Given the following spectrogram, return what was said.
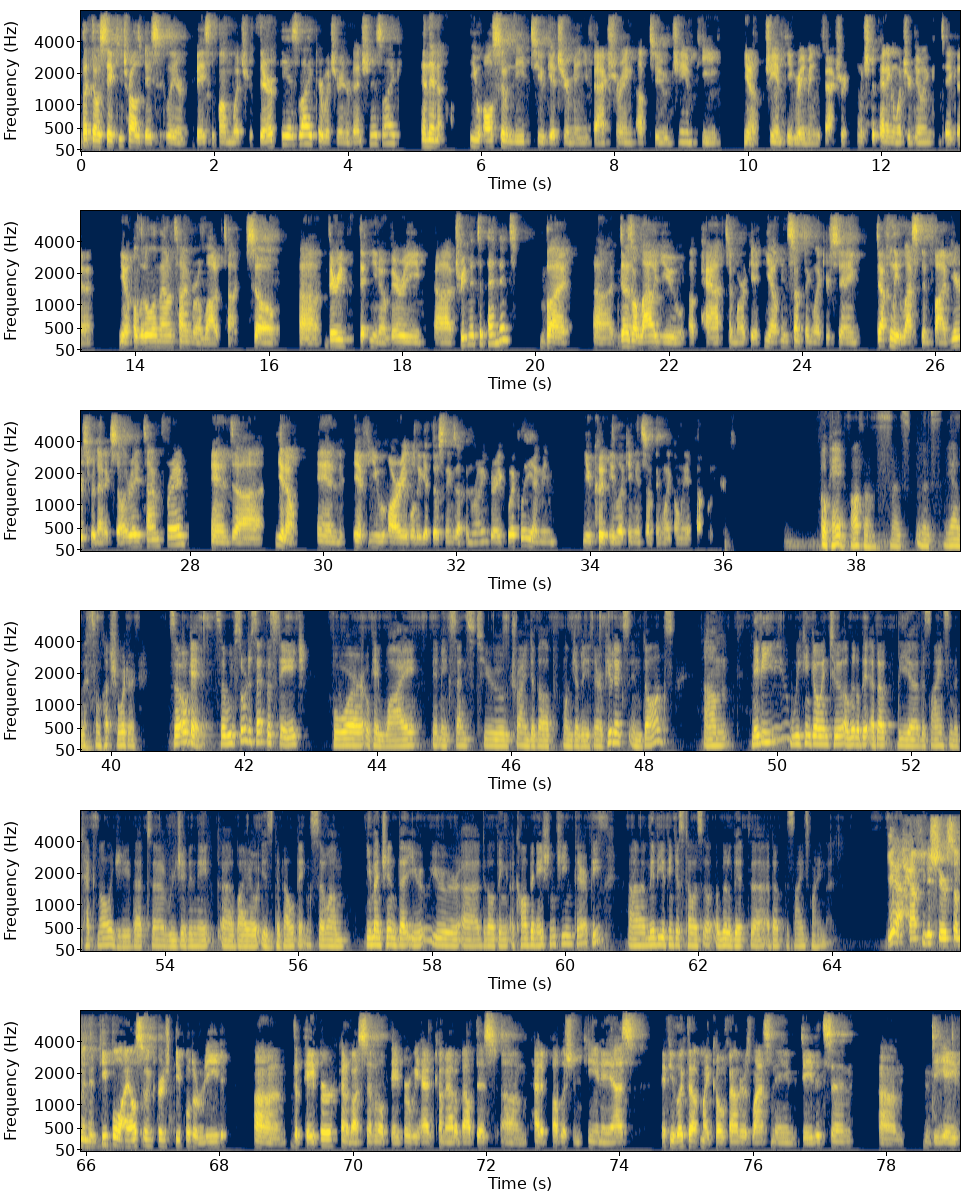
but those safety trials basically are based upon what your therapy is like or what your intervention is like. And then you also need to get your manufacturing up to GMP, you know, GMP grade manufacturing, which depending on what you're doing can take a, you know, a little amount of time or a lot of time. So uh, very, you know, very uh, treatment dependent, but uh, does allow you a path to market, you know, in something like you're saying, definitely less than five years for that accelerated time frame. And, uh, you know, and if you are able to get those things up and running very quickly, I mean, you could be looking at something like only a couple of years. Okay, awesome. That's that's yeah, that's a lot shorter. So okay, so we've sort of set the stage for okay why it makes sense to try and develop longevity therapeutics in dogs. Um, maybe we can go into a little bit about the uh, the science and the technology that uh, Rejuvenate uh, Bio is developing. So um, you mentioned that you you're uh, developing a combination gene therapy. Uh, maybe you can just tell us a, a little bit uh, about the science behind that. Yeah, happy to share some. And then people, I also encourage people to read um, the paper, kind of a seminal paper we had come out about this, um, had it published in PNAS. If you looked up my co-founder's last name, Davidsohn, um, D-A-V-I-D-S-O-H-N,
